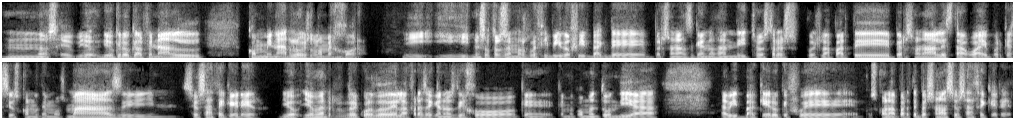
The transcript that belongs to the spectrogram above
no sé, yo, yo creo que al final combinarlo es lo mejor. Y, nosotros hemos recibido feedback de personas que nos han dicho, ostras, pues la parte personal está guay porque así os conocemos más y se os hace querer. Yo, yo me recuerdo de la frase que nos dijo, que, me comentó un día David Vaquero, que fue, pues con la parte personal se os hace querer.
